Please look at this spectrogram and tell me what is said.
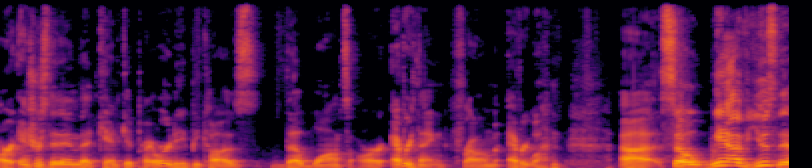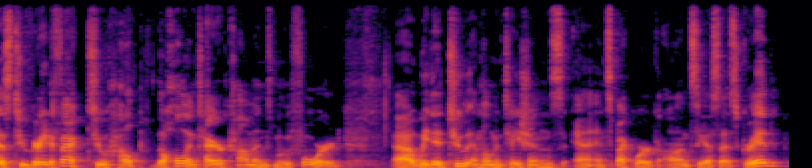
are interested in that can't get priority because the wants are everything from everyone. Uh, so we have used this to great effect to help the whole entire commons move forward. Uh, we did two implementations and, and, spec work on CSS Grid.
